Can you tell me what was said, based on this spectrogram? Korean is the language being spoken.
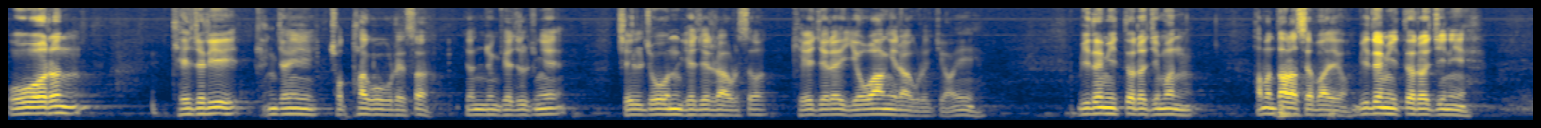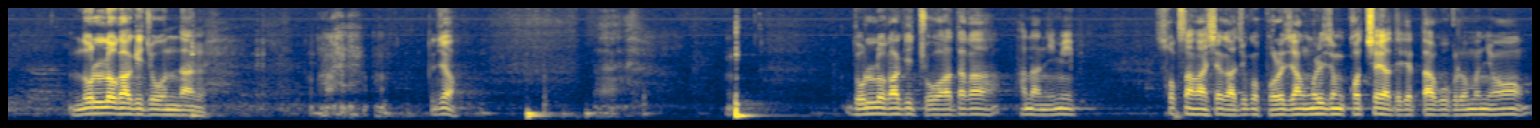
5월은 계절이 굉장히 좋다고 그래서 연중 계절 중에 제일 좋은 계절이라고 그래서 계절의 여왕이라고 그러죠. 이 믿음이 떨어지면 한번 따라서 해봐요. 믿음이 떨어지니 놀러 가기 좋은 날. 그죠? 놀러 가기 좋아하다가 하나님이 속상하셔가지고 버르장머리 좀 고쳐야 되겠다고 그러면요,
